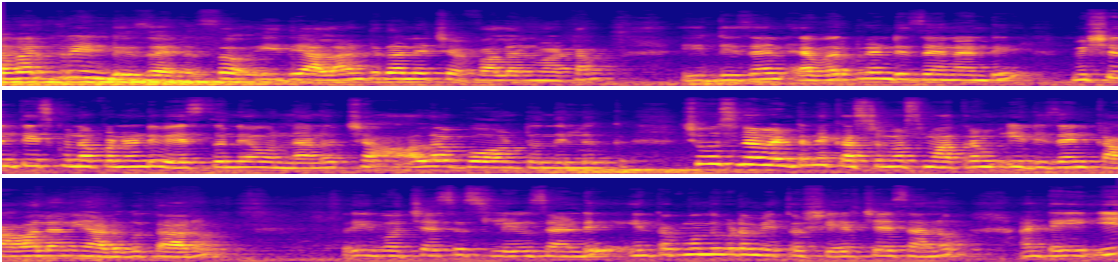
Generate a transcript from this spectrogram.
ఎవర్ గ్రీన్ డిజైన్. సో ఇది అలాంటిదనే చెప్పాలన్నమాట. ఈ డిజైన్ ఎవర్ గ్రీన్ డిజైన్ అండి. మిషన్ తీసుకున్నప్పటి నుండి వేస్తూనే ఉన్నాను. చాలా బాగుంటుంది లుక్. చూసిన వెంటనే కస్టమర్స్ మాత్రం ఈ డిజైన్ కావాలని అడుగుతారు. సో ఇవి వచ్చేసి స్లీవ్స్ అండి. ఇంతకుముందు కూడా మీతో షేర్ చేశాను. అంటే ఈ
